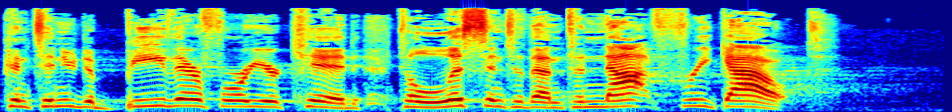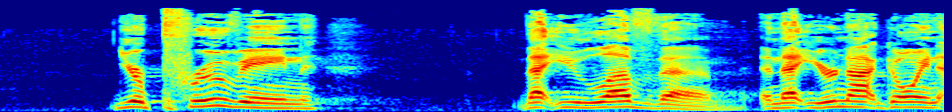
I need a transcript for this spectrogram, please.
continue to be there for your kid, to listen to them, to not freak out, you're proving that you love them and that you're not going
